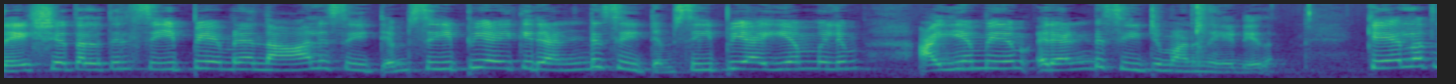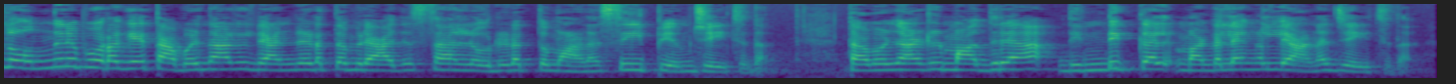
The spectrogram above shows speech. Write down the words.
ദേശീയ തലത്തിൽ സി പി എമ്മിന് നാല് സീറ്റും സി പി ഐക്ക് രണ്ട് സീറ്റും സി പി ഐ എമ്മിലും ഐ എമ്മിനും രണ്ട് സീറ്റുമാണ് നേടിയത്. കേരളത്തിൽ ഒന്നിനു പുറകെ തമിഴ്നാട്ടിൽ രണ്ടിടത്തും രാജസ്ഥാനിൽ ഒരിടത്തുമാണ് സി പി എം ജയിച്ചത്. തമിഴ്നാട്ടിൽ മധുര ദിണ്ടിക്കൽ മണ്ഡലങ്ങളിലാണ് ജയിച്ചത്.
